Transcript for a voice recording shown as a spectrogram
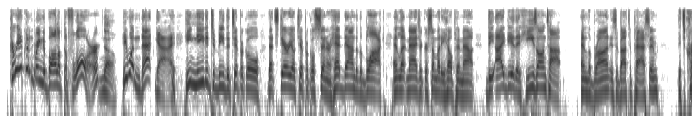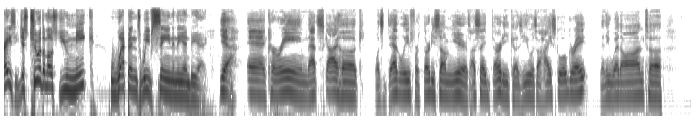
Kareem couldn't bring the ball up the floor. No. He wasn't that guy. He needed to be the typical, that stereotypical center, head down to the block and let Magic or somebody help him out. The idea that he's on top and LeBron is about to pass him, it's crazy. Just two of the most unique weapons we've seen in the NBA. Yeah, and Kareem, that skyhook was deadly for 30 some years. I say 30 because he was a high school great. Then he went on to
